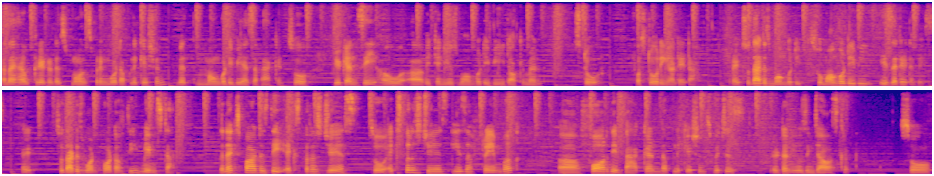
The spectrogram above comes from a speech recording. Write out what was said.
And I have created a small Spring Boot application with MongoDB as a backend. So you can see how uh, we can use MongoDB document store for storing our data right? So that is mongodb. So mongodb is a database right? So that is one part of the mean stack. The next part is the express.js so express.js is a framework uh, for the backend applications which is written using javascript. So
